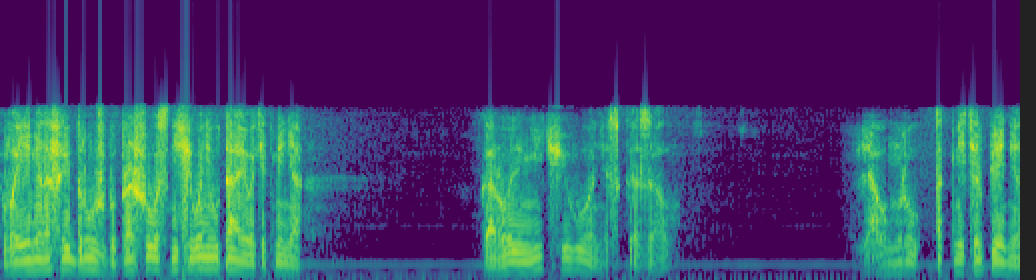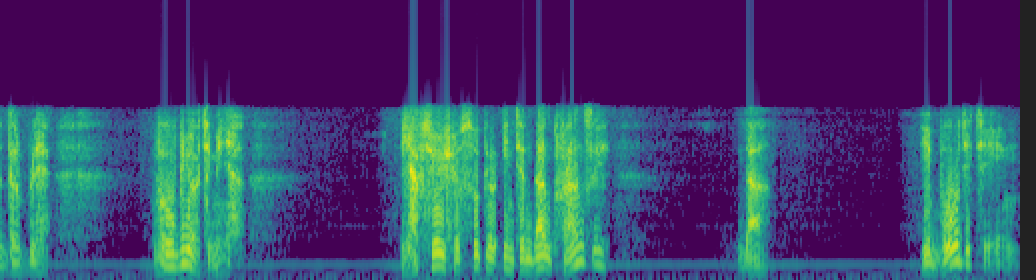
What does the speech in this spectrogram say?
во имя нашей дружбы прошу вас ничего не утаивать от меня. Король ничего не сказал. Я умру от нетерпения, Дербле. Вы убьете меня. Я все еще суперинтендант Франции? Да. И будете им,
